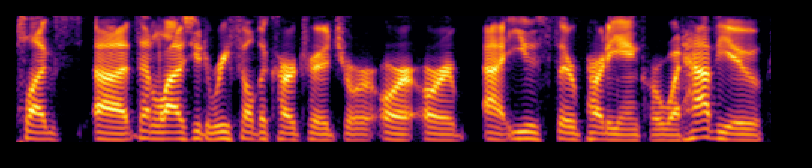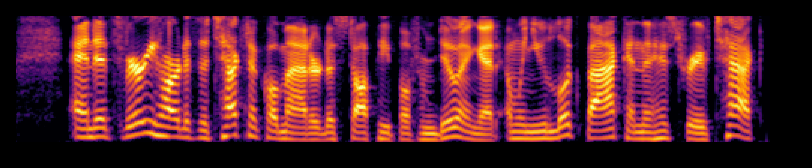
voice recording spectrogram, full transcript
plugs uh, that allows you to refill the cartridge or or, or uh, use third party ink or what have you. And it's very hard as a technical matter to stop people from doing it. And when you look back in the history of tech,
